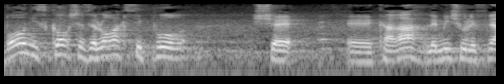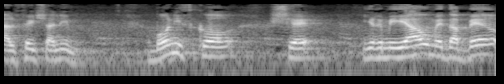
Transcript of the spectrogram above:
בואו נזכור שזה לא רק סיפור שקרה למישהו לפני אלפי שנים. בואו נזכור שירמיהו מדבר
